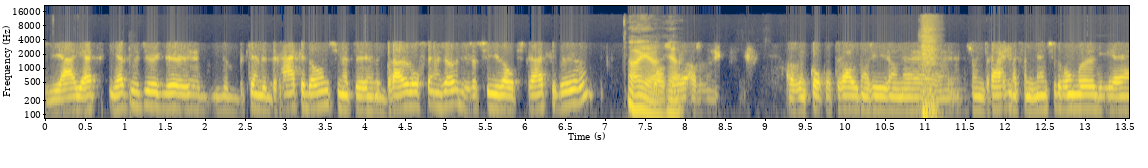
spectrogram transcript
Ja, je hebt, je hebt natuurlijk de, de bekende drakendans met de, met bruiloften en zo. Dus dat zie je wel op straat gebeuren. Oh ja, als, ja. eh, als, een, als een koppel trouwt, dan zie je zo'n eh, zo'n draak met van die mensen eronder die, eh,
